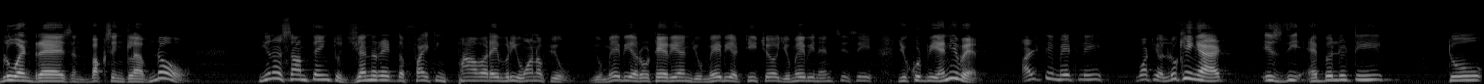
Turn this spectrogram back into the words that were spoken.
blue and dress and boxing glove. No. You know something? To generate the fighting power, every one of you. You may be a Rotarian, you may be a teacher, you may be an NCC, you could be anywhere. Ultimately, what you're looking at is the ability to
